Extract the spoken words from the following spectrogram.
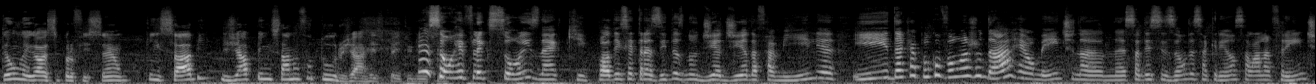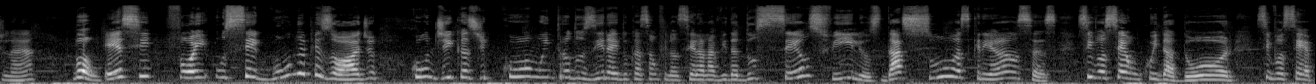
tão legal essa profissão. Quem sabe já pensar no futuro já a respeito disso. É, são reflexões, né, que podem ser trazidas no dia a dia da família e daqui a pouco vão ajudar realmente na, nessa decisão dessa criança lá na frente, né? Bom, esse foi o segundo episódio com dicas de como introduzir a educação financeira na vida dos seus filhos, das suas crianças. Se você é um cuidador, se você é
